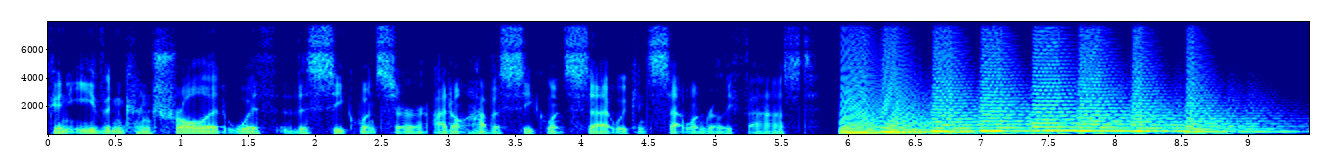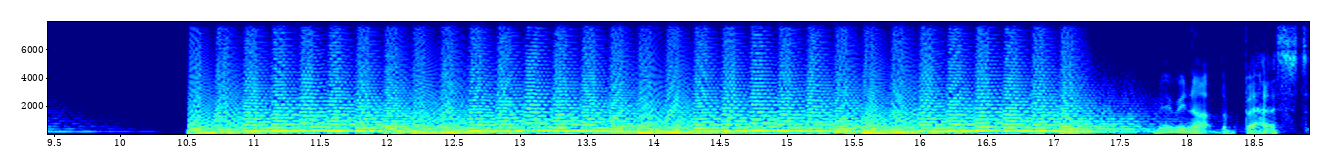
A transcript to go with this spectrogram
Can even control it with the sequencer. I don't have a sequence set. We can set one really fast. Maybe not the best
